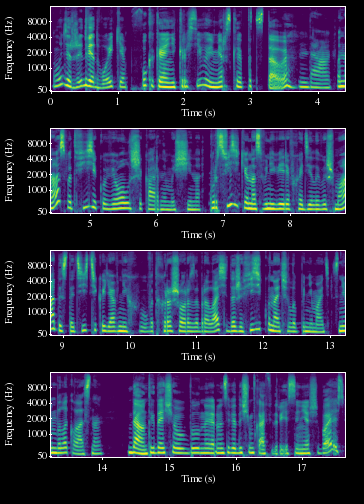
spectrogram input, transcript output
ну держи две двойки. Фу, какая некрасивая и мерзкая подстава. Да. У нас вот физику вел шикарный мужчина. Курс физики у нас в универе входил, и вышмат, и статистика, я в них вот хорошо разобралась, и даже физику начала понимать. С ним было классно. Да, он тогда еще был, наверное, заведующим кафедрой, если не ошибаюсь.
